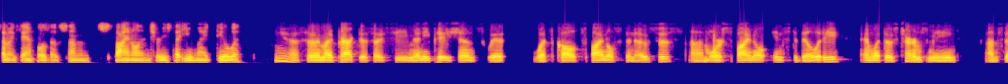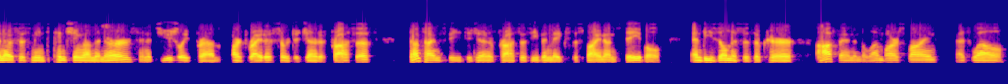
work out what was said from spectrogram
some examples of some spinal injuries that you might deal with? Yeah, so in my practice, I see many patients with what's called spinal stenosis um, or spinal instability. And what those terms mean um, stenosis means pinching on the nerves, and it's usually from arthritis or degenerative process. Sometimes the degenerative process even makes the spine unstable, and these illnesses occur often in the lumbar spine as well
